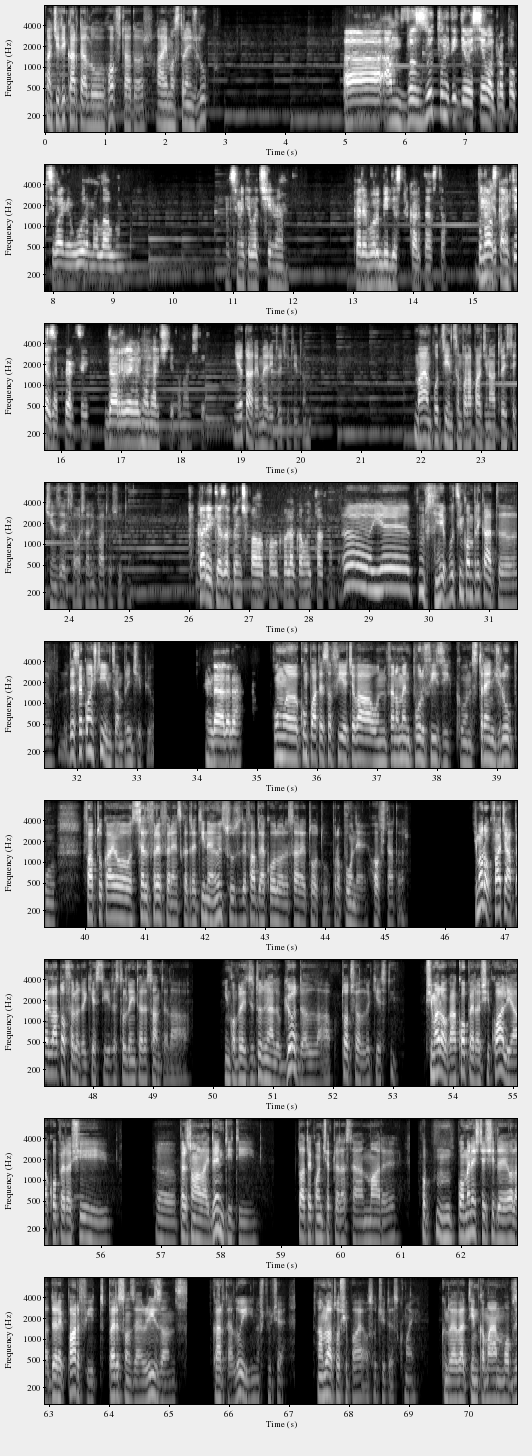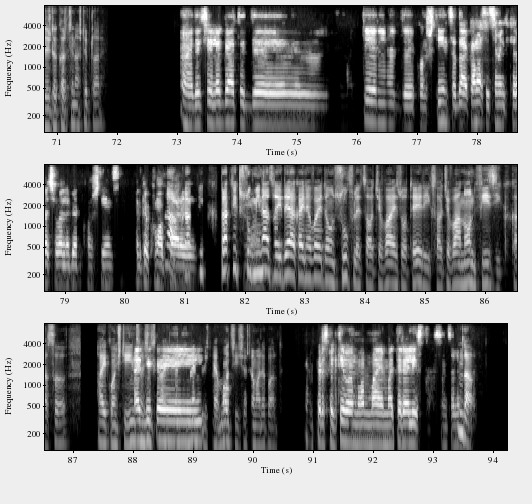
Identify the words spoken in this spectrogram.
Ai citit cartea lui Hofstadter, I am a Strange Loop? Uh, am văzut un videoseu, apropo, câțiva ani în urmă, la un... Nu ți minte la cine, care vorbi despre cartea asta. Cunosc Da, e cam teza cărții, dar uh, nu n-am citit-o, n-am citit E tare, merită citită. Mai am puțin, sunt pe la pagina 350 sau așa din 400. Care e teza principală acolo, că le cam uitat Uh, E, e puțin complicat. uh, Despre conștiință, în principiu. Da, da, da. Cum, uh, cum poate să fie ceva, un fenomen pur fizic, un strange loop, un- faptul că ai o self-reference către tine însuți, de fapt de acolo răsare totul, propune Hofstadter. Și mă rog, face apel la tot felul de chestii destul de interesante, la incompletitudinea lui Gödel, la tot felul de chestii. Și mă rog, acoperă și qualia, acoperă și uh, personal identity, toate conceptele astea în mare. Po- m- Pomenește și de ăla, Derek Parfit, Persons and Reasons, cartea lui, nu știu ce. Am luat-o și pe aia, o să o citesc mai când voi avea timp, că mai am 80 de cărți în așteptare. A, Deci e legată de materie, de conștiință. Da, cam asta ți minte că era ceva legat de conștiință. Adică cum Da, apare... practic, practic subminează ideea că ai nevoie de un suflet sau ceva ezoteric sau ceva non-fizic ca să ai conștiință și Adică să ai e- sentimente și emoții și așa mai departe. în perspectivă ma- mai materialistă, să înțeleg. Da,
